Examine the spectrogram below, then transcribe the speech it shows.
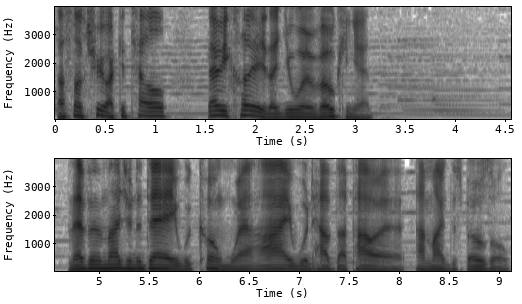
That's not true. I could tell very clearly that you were invoking it. I never imagined a day would come where I would have that power at my disposal.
